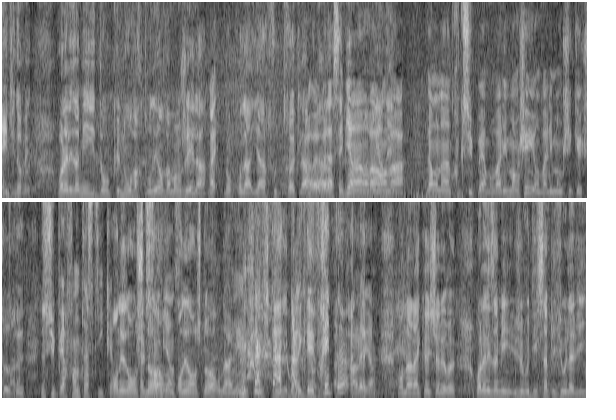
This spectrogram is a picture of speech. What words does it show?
et d'innover. Voilà les amis, donc nous on va retourner, on va manger là. Ouais. Donc on a, il y a un food truck là. Ah ouais, voilà, c'est bien. hein, on va- on Regardez. va- Là, on a un truc super. On va aller manger. On va aller manger quelque chose de, de super fantastique. hein. On est dans le bien, ça. on est dans le Schnorr, on est à chez les skis, donc Avec des frites. hein. Allez, hein. on a un accueil chaleureux. Voilà les amis, je vous dis simplifiez la vie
